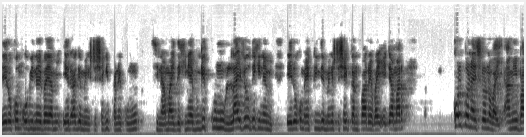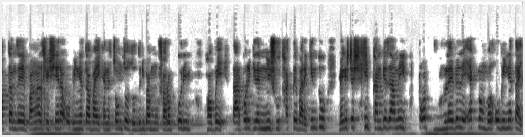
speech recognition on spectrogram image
এরকম অভিনয় ভাই আমি এর আগে মেগাস্টার শাকিব খানের কোনো সিনেমায় দেখিনি এবং কি কোনো লাইভেও দেখিনি আমি। এরকম অ্যাক্টিং যে মেগাস্টার শাকিব খান পারে ভাই, এটা আমার কল্পনায় ছিল না ভাই। আমি ভাবতাম যে বাংলাদেশের সেরা অভিনেতা বা এখানে চঞ্চল চৌধুরী বা মুশারফ করিম হবে, তারপরে কি নিশু থাকতে পারে। কিন্তু মেগাস্টার শাকিব খানকে যে আমি টপ লেভেলে এক নম্বর অভিনেতায়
